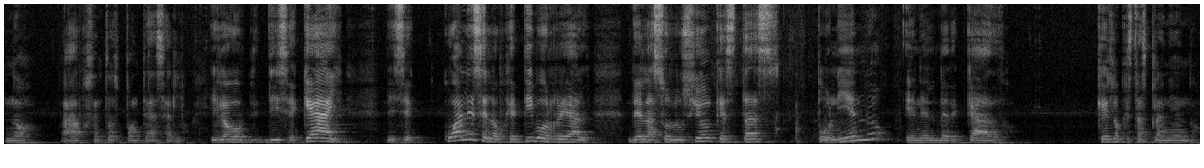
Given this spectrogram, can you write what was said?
No. Ah, pues entonces ponte a hacerlo. Y luego dice, ¿qué hay? Dice, ¿cuál es el objetivo real de la solución que estás poniendo en el mercado? ¿Qué es lo que estás planeando?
